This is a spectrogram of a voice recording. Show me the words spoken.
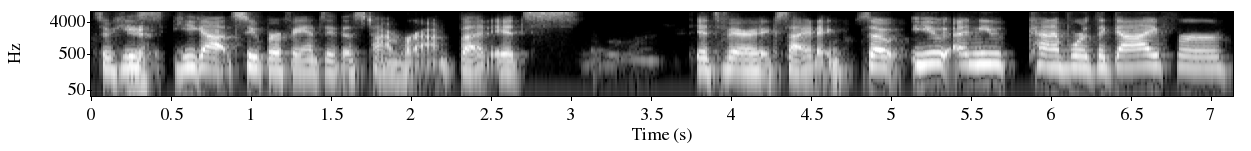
So he's yeah. he got super fancy this time around, but it's it's very exciting. So you and you kind of were the guy for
